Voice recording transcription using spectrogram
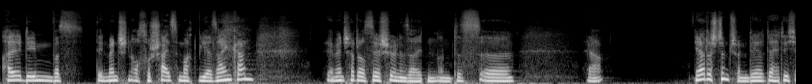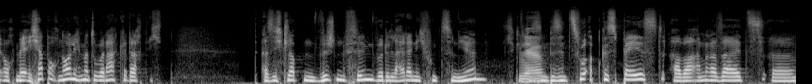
all dem, was den Menschen auch so scheiße macht, wie er sein kann. Der Mensch hat auch sehr schöne Seiten und das, äh, ja. Ja, das stimmt schon. Da, da hätte ich auch mehr. Ich habe auch neulich mal drüber nachgedacht, ich, also ich glaube, ein Vision-Film würde leider nicht funktionieren. Ich glaube, ja. das ist ein bisschen zu abgespaced, aber andererseits, äh,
